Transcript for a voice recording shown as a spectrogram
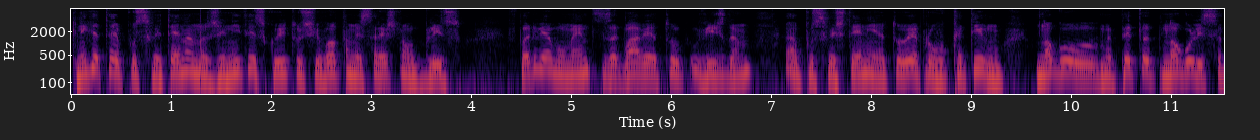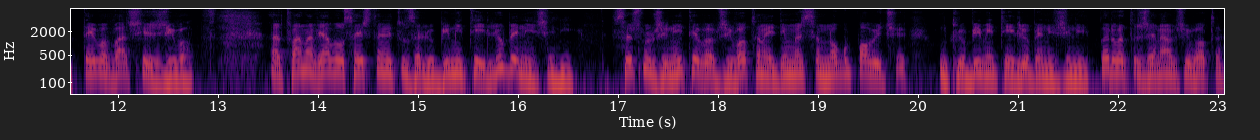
Книгата е посветена на жените, с които живота ме срещна отблизо. В първия момент заглавието виждам, посвещението е провокативно. Много ме питат, много ли са те във вашия живот. Това навява усещането за любимите и любени жени – Всъщност жените в живота на един мъж са много повече от любимите и любени жени. Първата жена в живота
